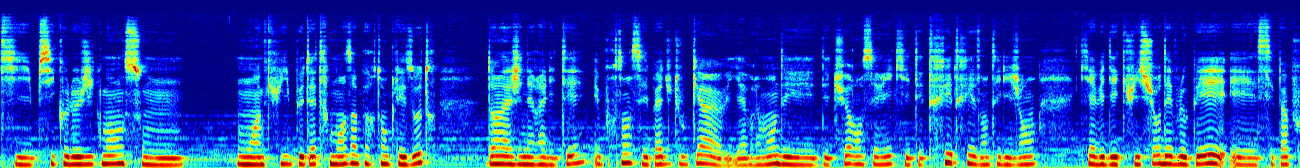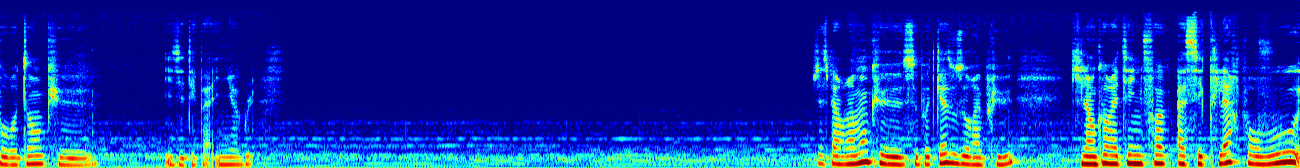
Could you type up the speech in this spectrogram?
qui psychologiquement sont, ont un QI peut-être moins important que les autres dans la généralité, et pourtant c'est pas du tout le cas. Il y a vraiment des, tueurs en série qui étaient très très intelligents, qui avaient des QI surdéveloppés, et c'est pas pour autant qu'ils n'étaient pas ignobles. J'espère vraiment que ce podcast vous aura plu, qu'il a encore été une fois assez clair pour vous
